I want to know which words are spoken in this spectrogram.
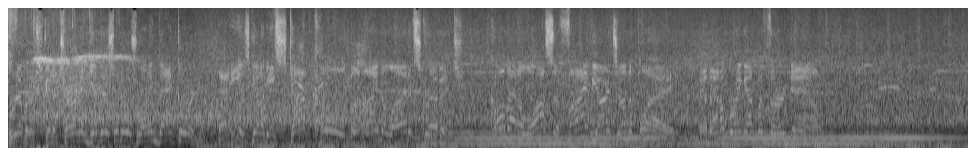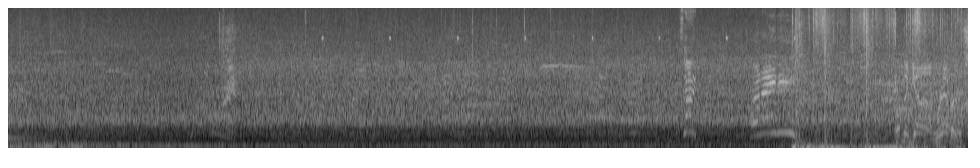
Rivers going to turn and give this one to his running back, Gordon. And he is going to be stopped cold behind the line of scrimmage. Call that a loss of five yards on the play. And that'll bring up a third down. From the gun, Rivers.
